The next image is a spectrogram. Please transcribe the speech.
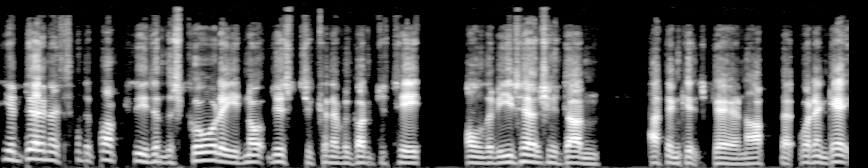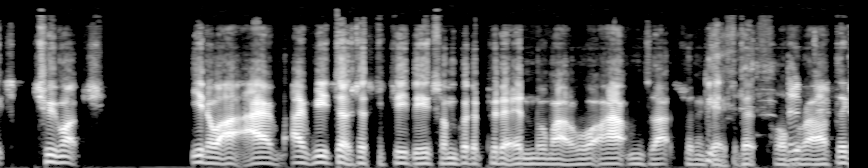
you're doing it for the purposes of the story, not just to kind of regurgitate all the research you've done, I think it's fair enough. But when it gets too much, you know, I, I, I researched this for three days, so I'm going to put it in no matter what happens. That's when it gets a bit problematic.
